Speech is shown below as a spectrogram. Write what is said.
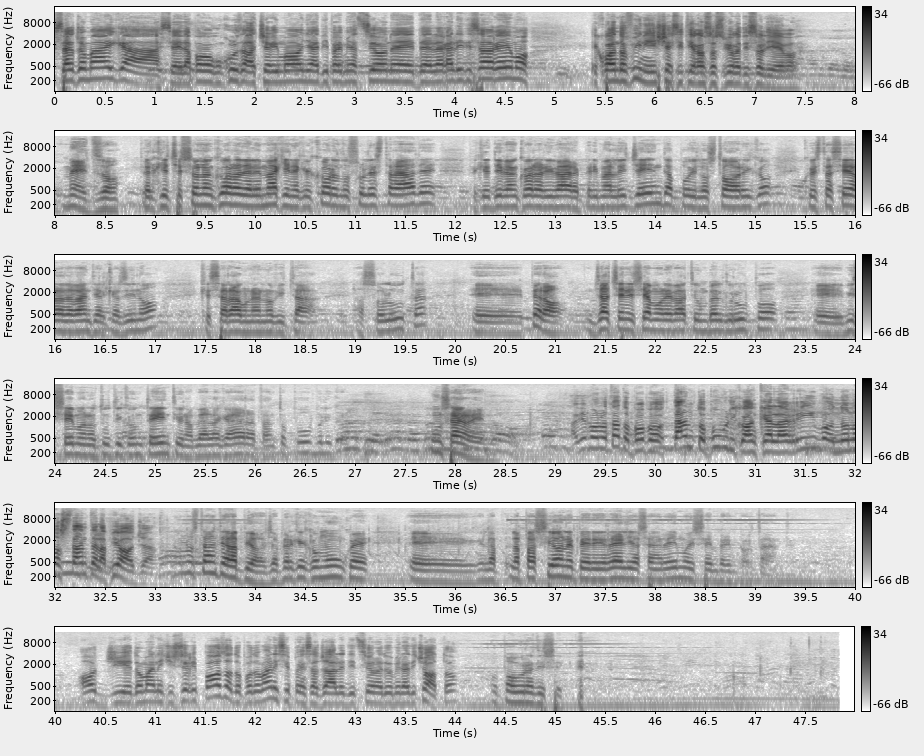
Sergio Maiga, si è da poco conclusa la cerimonia di premiazione del Rally di Sanremo e quando finisce si tira un sospiro di sollievo. Mezzo, perché ci sono ancora delle macchine che corrono sulle strade, perché deve ancora arrivare prima leggenda, poi lo storico, questa sera davanti al casino, che sarà una novità assoluta, eh, però già ce ne siamo levati un bel gruppo e mi sembrano tutti contenti, una bella gara, tanto pubblico, un Sanremo. Abbiamo notato proprio tanto pubblico anche all'arrivo nonostante la pioggia. Nonostante la pioggia, perché comunque eh, la, la, passione per i rally a Sanremo è sempre importante. Oggi e domani ci si riposa, dopodomani si pensa già all'edizione 2018? Ho paura di sì.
